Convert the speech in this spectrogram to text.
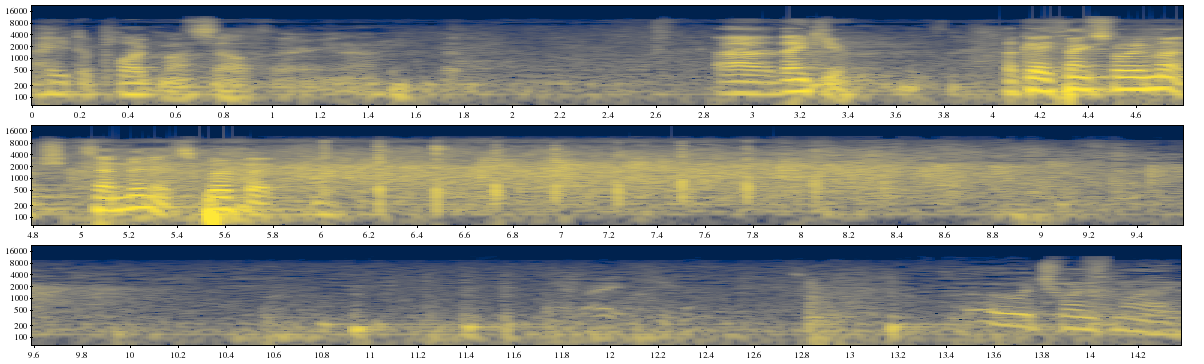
I hate to plug myself there, you know. But, uh, thank you. Okay, thanks very much. Ten minutes, perfect. Oh, which one's mine?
